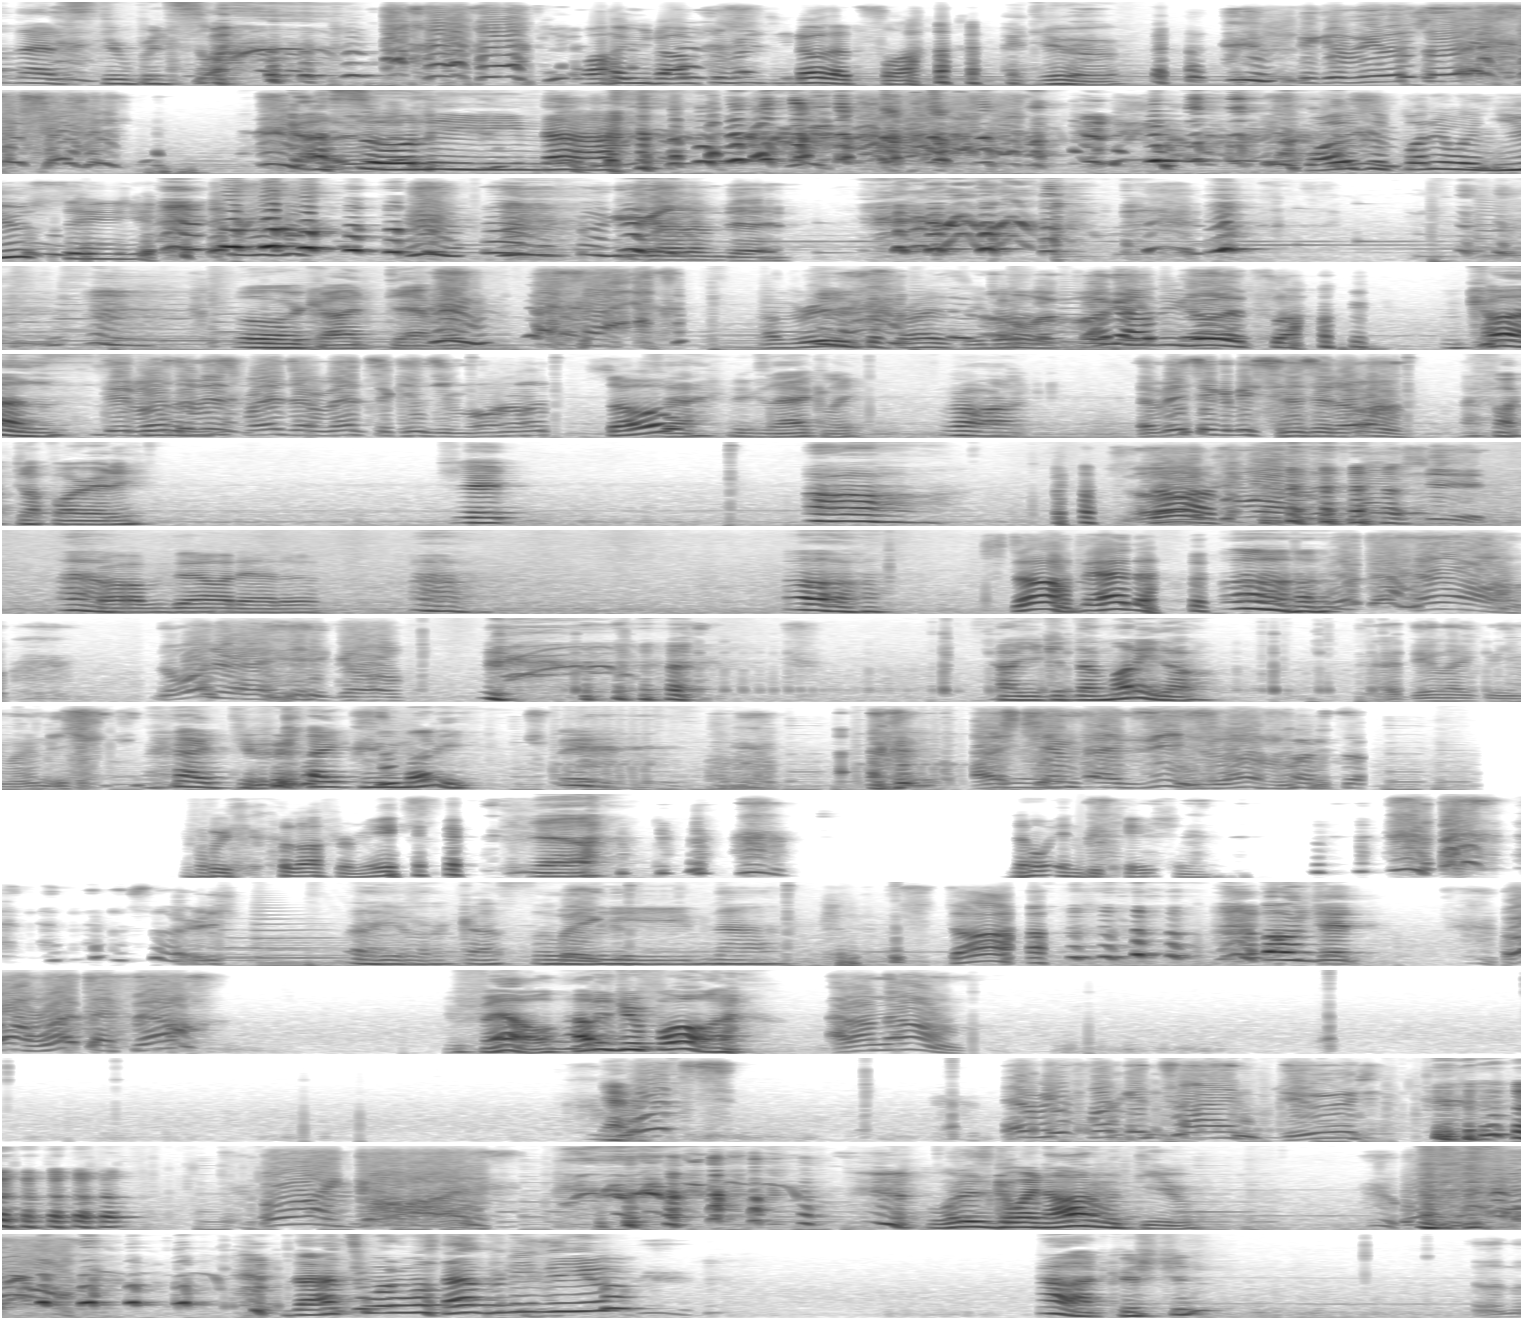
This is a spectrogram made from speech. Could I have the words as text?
Not that stupid song. Wow, you know, I'm surprised you know that song. I do. Because we was Gasolina. Why is it funny when you sing? Fucking god, I'm dead. oh god damn it. I'm really surprised you know Oh, that. How the hell do you know that song? Because. Dude, most of his friends are Mexicans, you moron. So? Exactly. Oh, That basically says it all. I fucked up already. Shit. Oh. Oh, Stop. come on, that's bullshit. Oh. Calm down, Anna. Oh. Oh. Stop, Anna. Oh. What the hell? No wonder I hit go. How you get that money though? I do like me money. I do like me money. As chimpanzees love her. so- we cut off for me. Yeah. no indication. I'm sorry. Adiós, gasolina. Stop. oh shit! Oh, what? I fell? You fell? How did you fall? I don't know. Damn it. What? Every fucking time, dude. Oh my god. what is going on with you? What the hell? That's what was happening to you? God, Christian. Oh,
